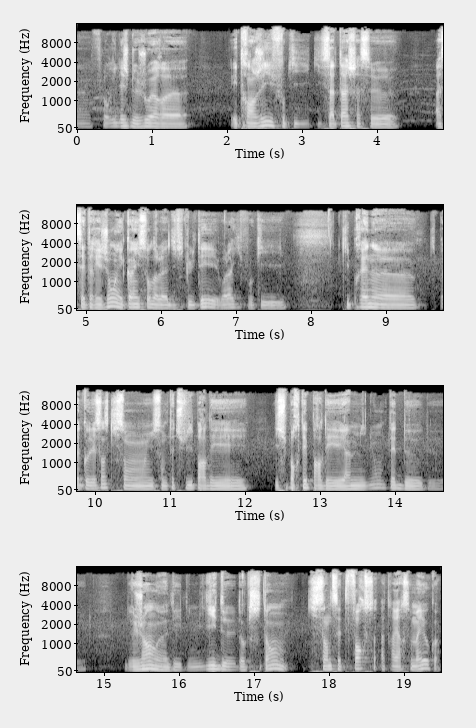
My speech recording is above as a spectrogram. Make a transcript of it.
un florilège de joueurs euh, étrangers, il faut qu'ils s'attachent à, ce, à cette région et quand ils sont dans la difficulté, voilà, il faut qu'ils prennent, euh, prennent connaissance qu'ils sont, ils sont peut-être suivis par des, et supportés par des un million peut-être de, de, de, gens, euh, des, des milliers d'Occitans qui sentent cette force à travers ce maillot. Quoi.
